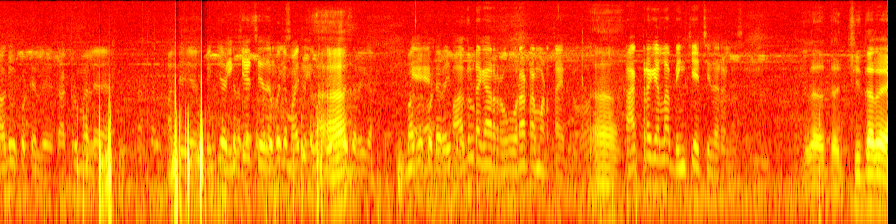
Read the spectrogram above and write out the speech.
ಬಾಗಲಕೋಟೆಯಲ್ಲಿ ಡಾಕ್ಟರ್ ಮೇಲೆ ಅಲ್ಲಿ ಬೆಂಕಿ ಹಚ್ಚಿದ್ದಾರೆ. ಅದ್ರ ಬಗ್ಗೆ ಮಾಹಿತಿ ಸರ್ ಈಗ. ಬಾಗಲಕೋಟೆ ರೈತ ಹೋರಾಟ ಮಾಡ್ತಾ ಇದ್ರು. ಟ್ರಾಕ್ಟರ್ಗೆಲ್ಲ ಬೆಂಕಿ ಹಚ್ಚಿದಾರಲ್ಲ ಸರ್. ಇಲ್ಲ ಹಚ್ಚಿದ್ದಾರೆ.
